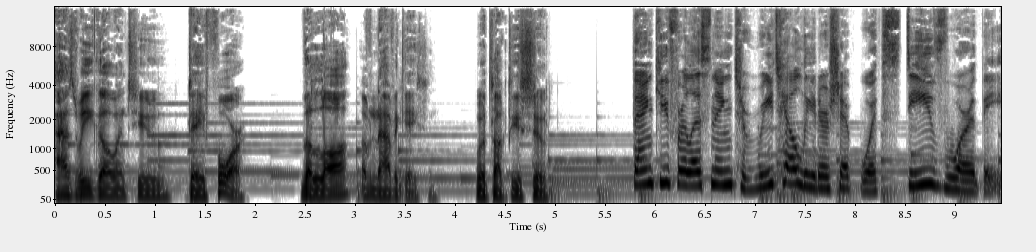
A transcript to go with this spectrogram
as we go into day four, the law of navigation. We'll talk to you soon. Thank you for listening to Retail Leadership with Steve Worthy.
